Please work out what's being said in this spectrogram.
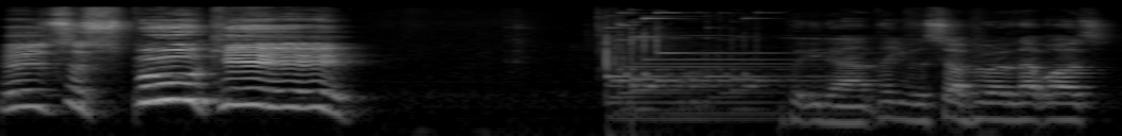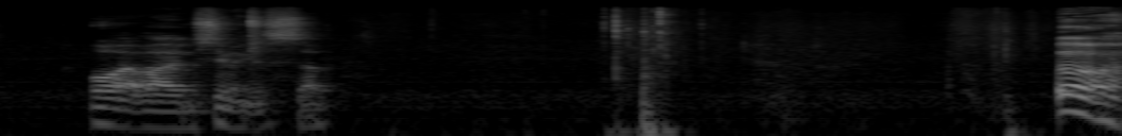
It's a spooky. Put you down. Thank you for the sub, whoever that was. Or well, I'm assuming it's a sub. Ugh.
